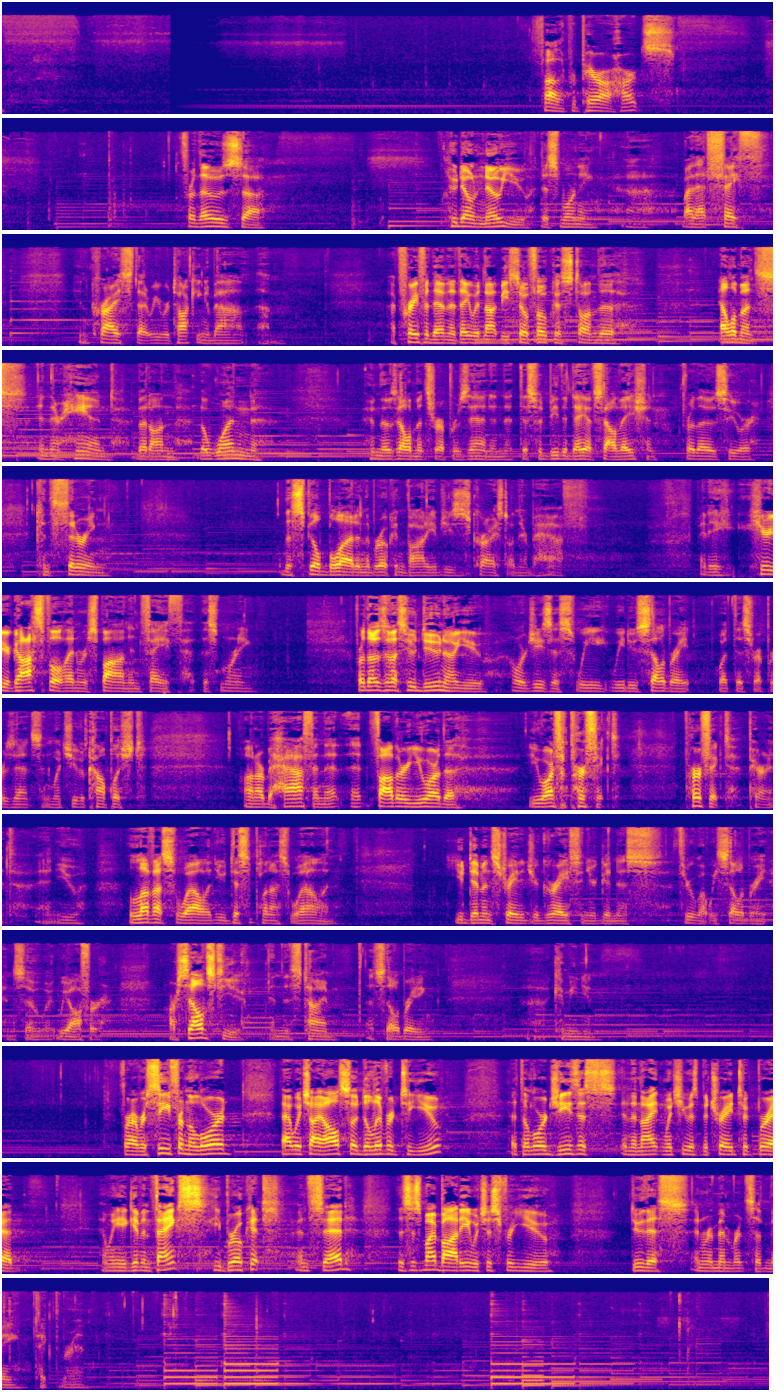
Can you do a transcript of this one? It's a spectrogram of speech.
Father, prepare our hearts for those uh, who don't know you this morning uh, by that faith in Christ that we were talking about. Um, I pray for them that they would not be so focused on the elements in their hand, but on the one whom those elements represent, and that this would be the day of salvation for those who are considering the spilled blood and the broken body of Jesus Christ on their behalf. May they hear your gospel and respond in faith this morning. For those of us who do know you, Lord Jesus, we, we do celebrate what this represents and what you've accomplished on our behalf. And that, that, Father, you are, the, you are the perfect, perfect parent. And you love us well and you discipline us well. And you demonstrated your grace and your goodness through what we celebrate. And so we offer ourselves to you in this time of celebrating uh, communion. For I receive from the Lord that which I also delivered to you, that the Lord Jesus, in the night in which he was betrayed, took bread. And when he had given thanks, he broke it and said, This is my body, which is for you. Do this in remembrance of me. Take the bread.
